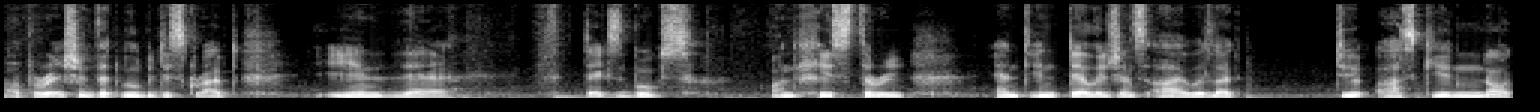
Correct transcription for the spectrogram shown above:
operation that will be described in the textbooks on history and intelligence. I would like to ask you not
